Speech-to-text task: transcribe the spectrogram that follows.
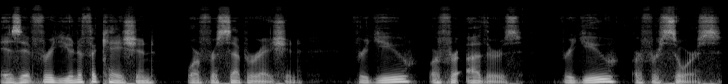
Is it for unification or for separation? For you or for others? For you or for source?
